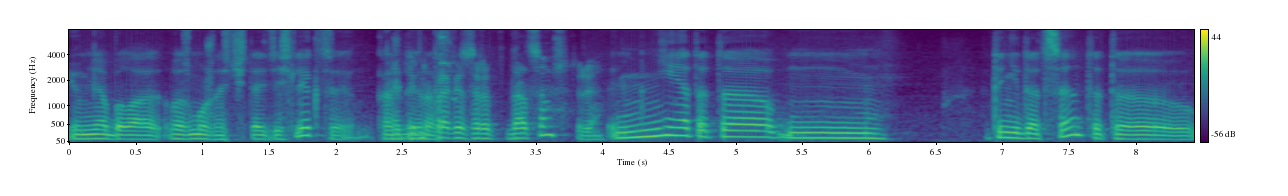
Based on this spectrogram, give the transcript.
и у меня была возможность читать здесь лекции каждый раз. профессор – это доцент, что ли? Нет, это, это не доцент, это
